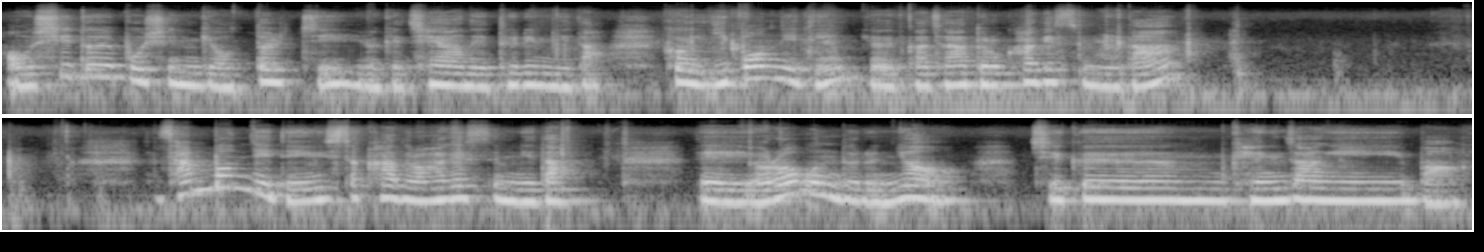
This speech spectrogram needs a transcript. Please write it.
어, 시도해 보시는 게 어떨지 이렇게 제안해 드립니다. 그럼 2번 리딩 여기까지 하도록 하겠습니다. 3번 리딩 시작하도록 하겠습니다. 네, 여러분들은요, 지금 굉장히 막,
